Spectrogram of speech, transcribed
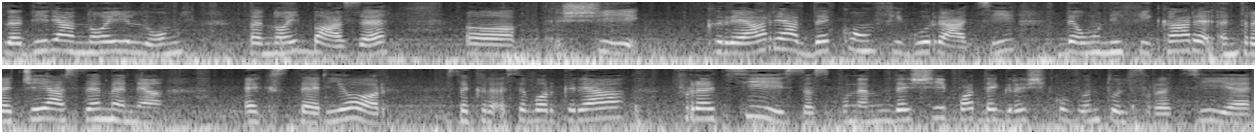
clădirea noii lumi pe noi baze uh, și crearea de configurații de unificare între cei asemenea exterior. Se, cre- se vor crea frății, să spunem, deși poate greși cuvântul frăție,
